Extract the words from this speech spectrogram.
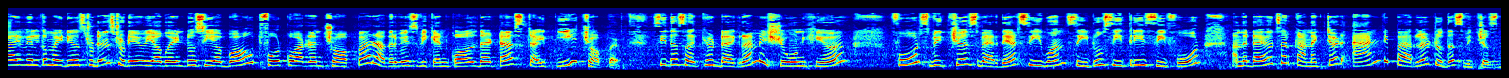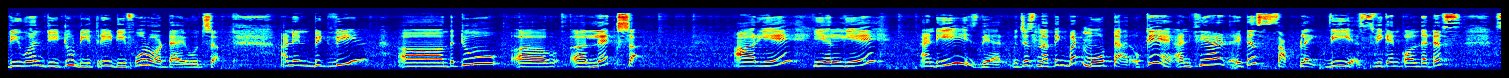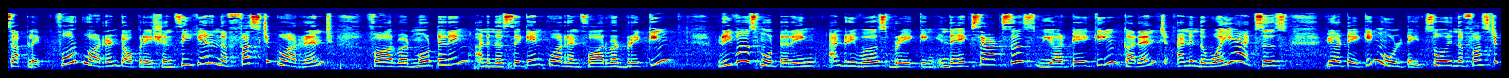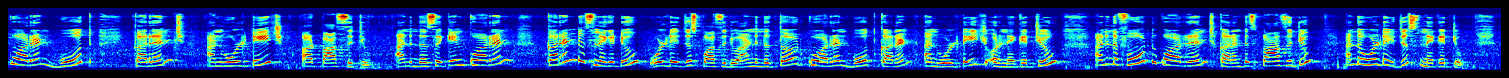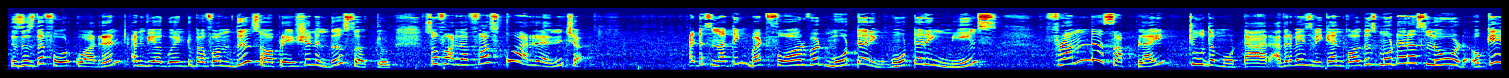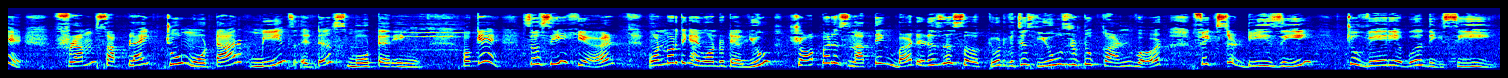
Hi, welcome my dear students. Today we are going to see about four quadrant chopper. Otherwise we can call that as type E chopper. See the circuit diagram is shown here. Four switches were there C1, C2, C3, C4 and the diodes are connected anti-parallel to the switches D1, D2, D3, D4 or diodes. And in between uh, the two uh, uh, legs RA, LA and E is there which is nothing but motor okay and here it is supply VS we can call that as supply. Four quadrant operation. See here in the first quadrant forward motoring and in the second quadrant forward braking reverse motoring and reverse braking. In the x axis we are taking current and in the y axis we are taking voltage. So in the first quadrant both current and voltage are positive. And in the second quadrant current is negative voltage is positive. And in the third quadrant both current and voltage are negative. And in the fourth quadrant current is positive and the voltage is negative. This is the fourth quadrant and we are going to perform this operation in this circuit. So for the first quadrant it is nothing but forward motoring. Motoring means from the supply to the motor. Otherwise we can call this motor as load. Okay? From supply to motor means it is motoring okay? So see here. One more thing i want to tell you. Chopper is nothing but it is a circuit which is used to convert fixed dc to variable dc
